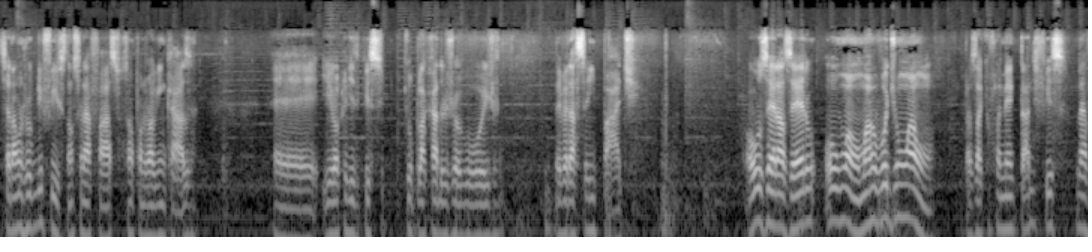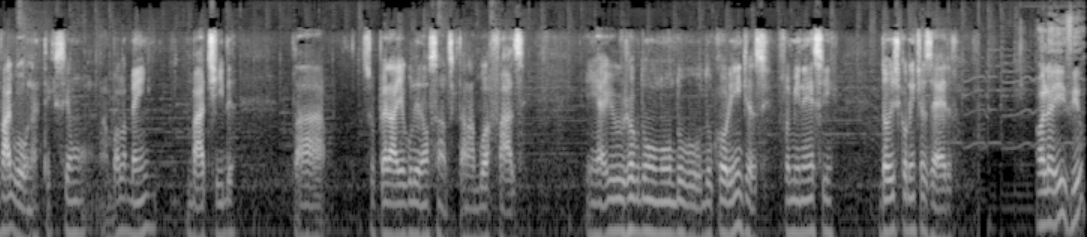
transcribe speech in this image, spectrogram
será um jogo difícil, não será fácil. São Paulo joga em casa. É, e eu acredito que, esse, que o placar do jogo hoje deverá ser empate. Ou 0 a 0 ou 1 a 1 mas eu vou de 1 a 1 Apesar que o Flamengo tá difícil levar gol, né? Tem que ser um, uma bola bem batida para superar aí o goleirão Santos, que está na boa fase. E aí o jogo do, do, do Corinthians, Fluminense 2, Corinthians 0. Olha aí, viu?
